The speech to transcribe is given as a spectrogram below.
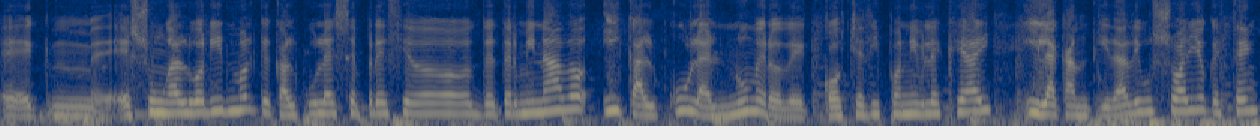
eh, mm, es un algoritmo el que calcula ese precio determinado y calcula el número de coches disponibles que hay y la cantidad de usuarios que estén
